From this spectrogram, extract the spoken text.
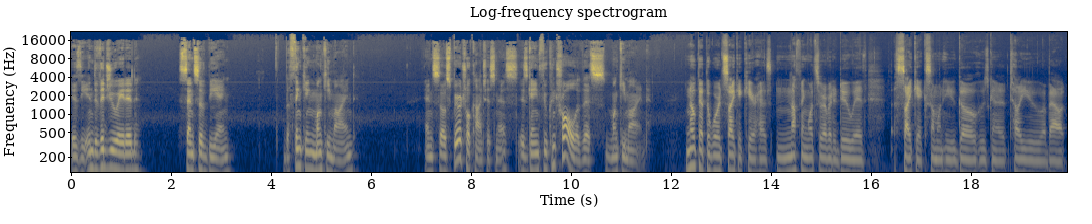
is the individuated sense of being, the thinking monkey mind. And so, spiritual consciousness is gained through control of this monkey mind. Note that the word psychic here has nothing whatsoever to do with a psychic, someone who you go who's going to tell you about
